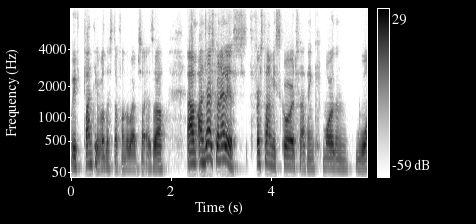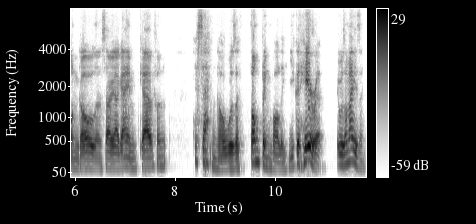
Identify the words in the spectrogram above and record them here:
We've plenty of other stuff on the website as well. Um, Andreas Cornelius, first time he scored, I think, more than one goal in a Serie A game, Kevin. his second goal was a thumping volley. You could hear it. It was amazing.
